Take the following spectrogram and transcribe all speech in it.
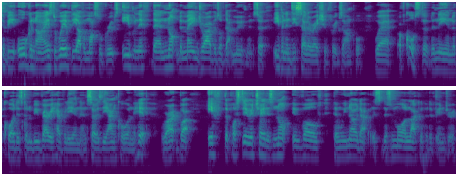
to be organized with the other muscle groups, even if they're not the main drivers of that movement. So, even in deceleration, for example, where of course the, the knee and the quad is going to be very heavily, and, and so is the ankle and the hip, right? But if the posterior chain is not involved, then we know that there's more likelihood of injury.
